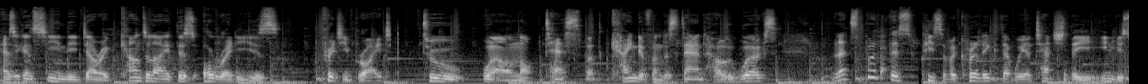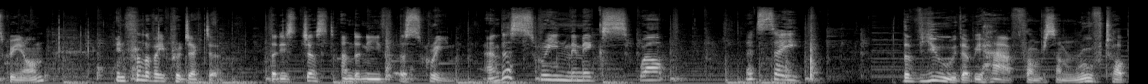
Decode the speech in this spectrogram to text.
As you can see in the direct counterlight, this already is pretty bright. To, well, not test, but kind of understand how it works, let's put this piece of acrylic that we attached the Inviscreen on in front of a projector that is just underneath a screen. And this screen mimics, well, let's say the view that we have from some rooftop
